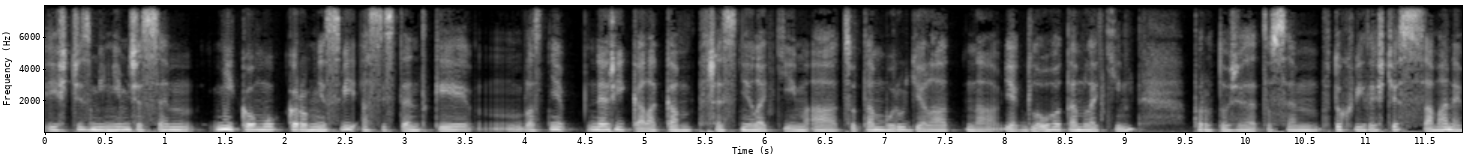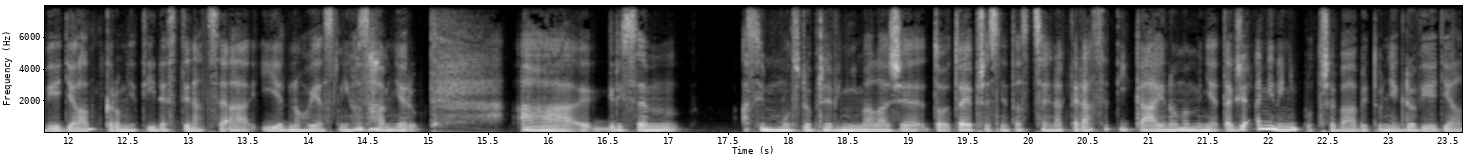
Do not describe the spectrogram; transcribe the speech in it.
ještě zmíním, že jsem nikomu, kromě své asistentky, vlastně neříkala, kam přesně letím a co tam budu dělat, na jak dlouho tam letím, protože to jsem v tu chvíli ještě sama nevěděla, kromě té destinace a jednoho jasného záměru. A když jsem asi moc dobře vnímala, že to, to je přesně ta scéna, která se týká jenom mě, takže ani není potřeba, aby to někdo věděl.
